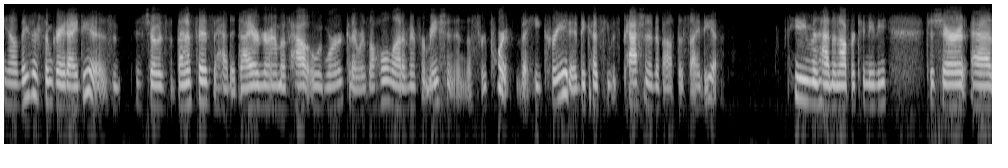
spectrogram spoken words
You know, these are some great ideas. It shows the benefits. It had a diagram of how it would work. There was a whole lot of information in this report that he created because he was passionate about this idea. He even had an opportunity to share it at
